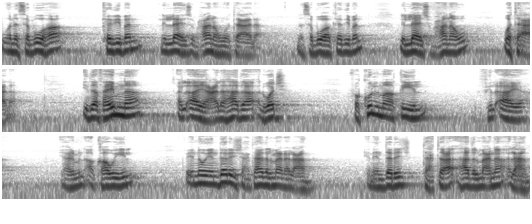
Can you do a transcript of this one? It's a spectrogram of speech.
ونسبوها كذبا لله سبحانه وتعالى. نسبوها كذبا لله سبحانه وتعالى. إذا فهمنا الآية على هذا الوجه فكل ما قيل في الآية يعني من أقاويل فإنه يندرج تحت هذا المعنى العام. يعني يندرج تحت هذا المعنى العام.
